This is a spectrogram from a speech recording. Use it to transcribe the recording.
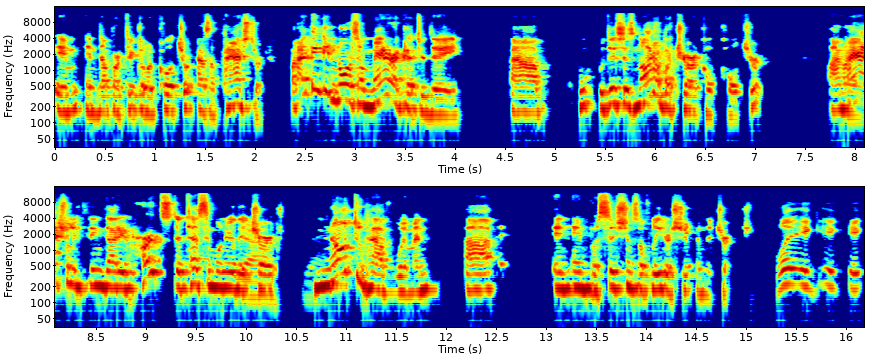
in, in that particular culture as a pastor. But I think in North America today, uh, this is not a patriarchal culture. And I actually think that it hurts the testimony of the yeah, church yeah. not to have women uh, in, in positions of leadership in the church. Well, it, it, it,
